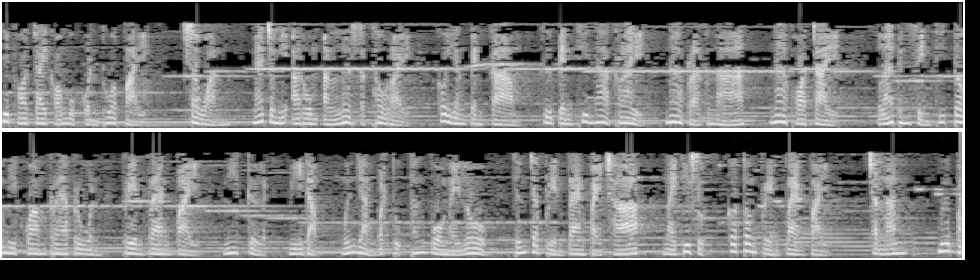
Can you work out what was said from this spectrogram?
ที่พอใจของบุคคลทั่วไป สวรรค์แม้จะมีอารมณ์อันเลิศสักเท่าไหร่ ก็ยังเป็นกาม คือเป็นที่น่าใคร่น่าปรารถนา น่าพอใจ และเป็นสิ่งที่ต้องมีความแปรปรวน เปลี่ยนแปลงไป มีเกิด มีดับ เหมือนอย่างวัตถุทั้งปวงในโลก ถึงจะเปลี่ยนแปลงไปช้า ในที่สุดก็ต้องเปลี่ยนแปลงไป ฉะนั้นเมื่อไป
